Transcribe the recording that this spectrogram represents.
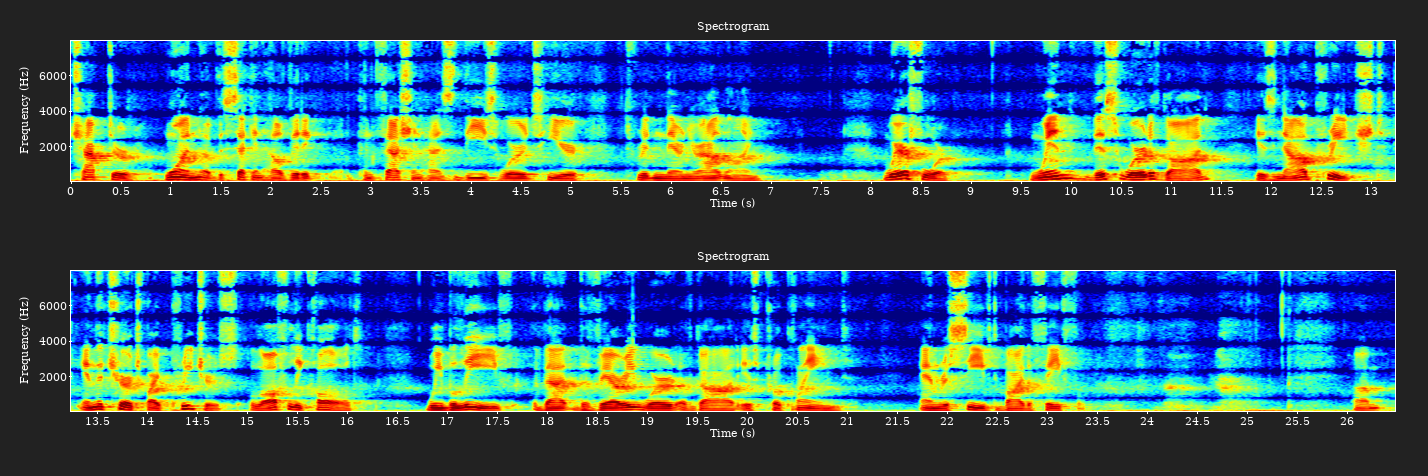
chapter one of the second Helvetic Confession has these words here. It's written there in your outline. Wherefore, when this word of God is now preached in the church by preachers lawfully called, we believe that the very word of God is proclaimed and received by the faithful. Um,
